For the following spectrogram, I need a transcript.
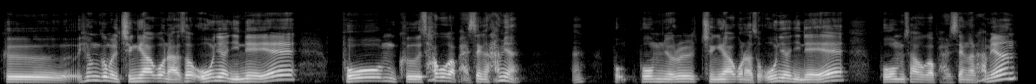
그 현금을 증여하고 나서 5년 이내에 보험 그 사고가 발생을 하면 보험료를 증여하고 나서 5년 이내에 보험 사고가 발생을 하면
